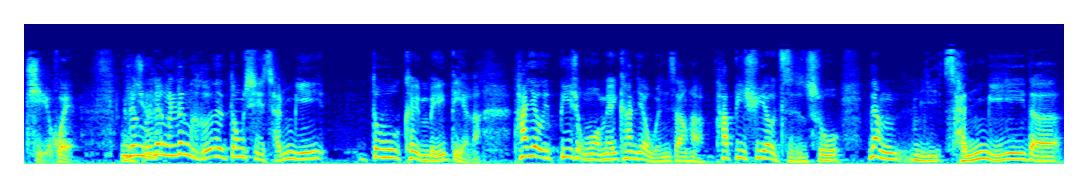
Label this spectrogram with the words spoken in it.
体会，任任任何的东西沉迷都可以没点了。他要必须我没看见文章哈，他必须要指出让你沉迷的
